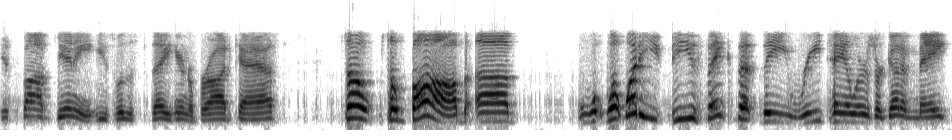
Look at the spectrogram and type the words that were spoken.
It's Bob Guiney. He's with us today here in the broadcast. So, so Bob, uh, what what do you do? You think that the retailers are going to make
